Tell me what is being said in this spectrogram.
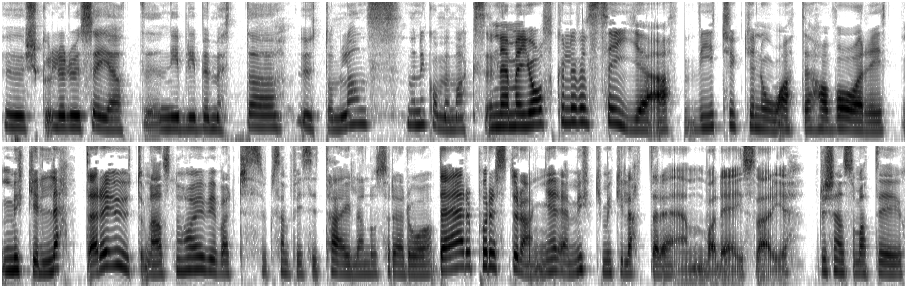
Hur skulle du säga att eh, ni blir bemötta utomlands när ni kommer med Axel? Nej, men jag skulle väl säga att vi tycker nog att det har varit mycket lättare utomlands. Nu har ju vi varit exempelvis i Thailand och sådär då. Där på restauranger är mycket, mycket lättare än vad det är i Sverige. Det känns som att det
